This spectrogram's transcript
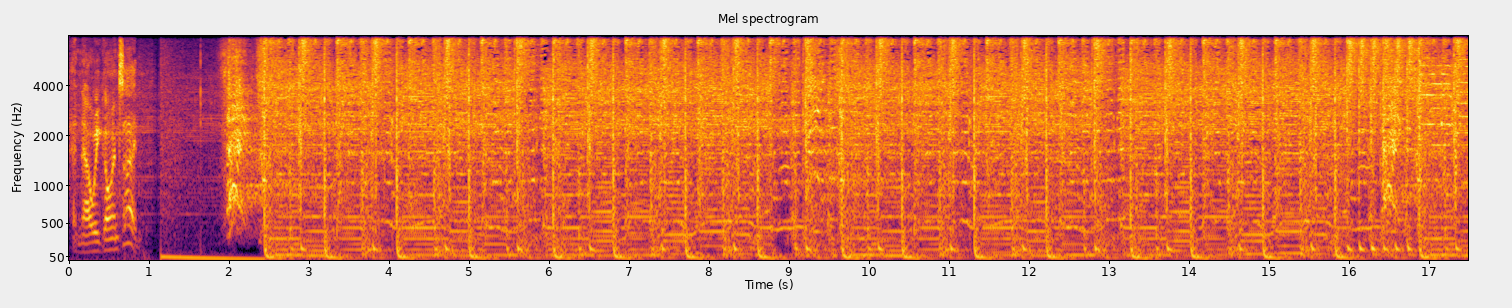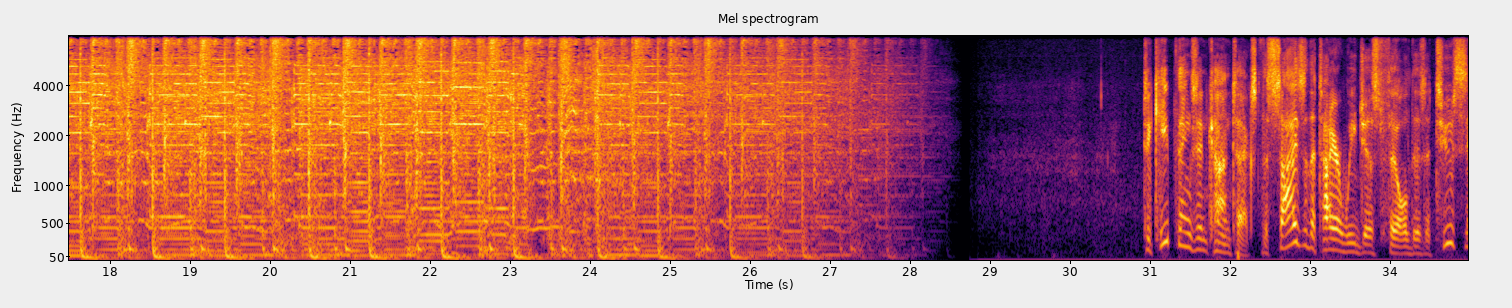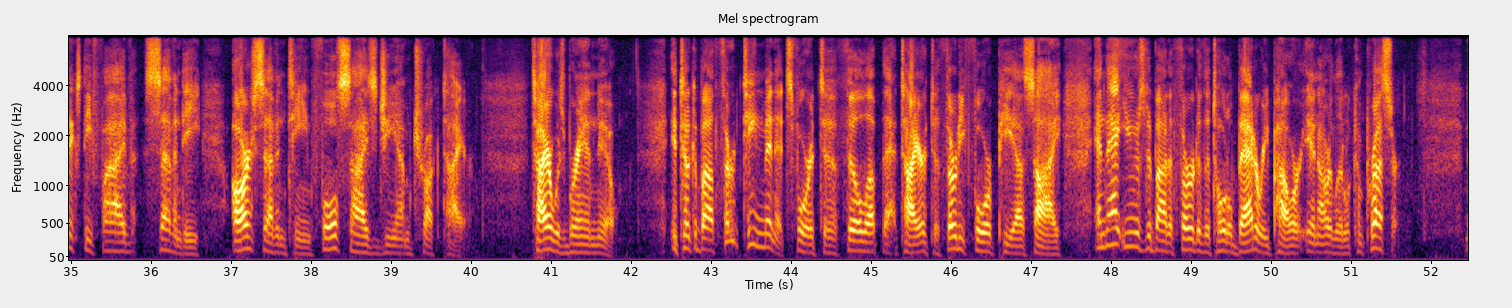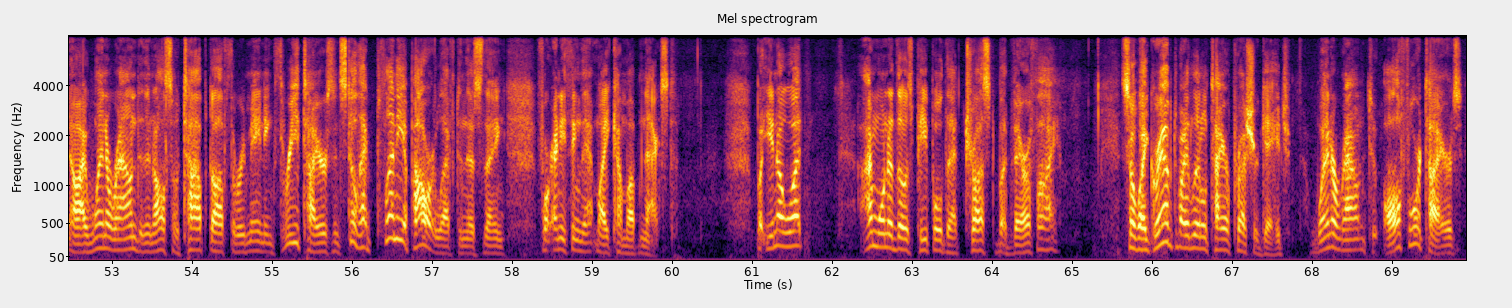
And now we go inside. Keep things in context, the size of the tire we just filled is a 265-70 R17 full-size GM truck tire. Tire was brand new. It took about 13 minutes for it to fill up that tire to 34 psi, and that used about a third of the total battery power in our little compressor. Now I went around and then also topped off the remaining three tires and still had plenty of power left in this thing for anything that might come up next. But you know what? I'm one of those people that trust but verify. So I grabbed my little tire pressure gauge, went around to all four tires,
